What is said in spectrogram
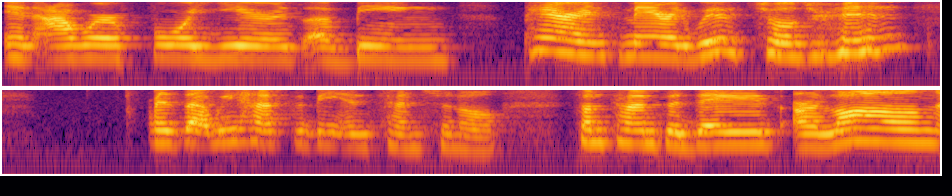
in our four years of being parents married with children is that we have to be intentional. Sometimes the days are long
